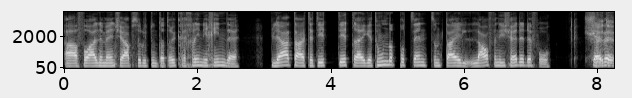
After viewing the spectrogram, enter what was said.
Äh, vor allem Menschen absolut unterdrücken, kleine Kinder. Blöd, Alter, die, die tragen 100% zum Teil laufende Schäden davon. Schäden,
